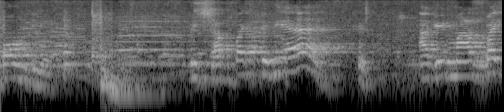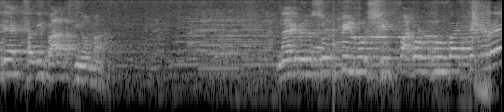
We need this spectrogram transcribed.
ফল দিও পিসাব বাইতে দিয়ে আগে মাছ বাইজে এক খালি বাদ দিও না। না এবারে সুলপির মুর্শিদ পাগল গুরু বাড়তে গেলে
